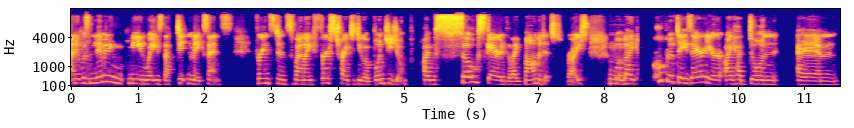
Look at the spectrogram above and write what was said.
and it was limiting me in ways that didn't make sense for instance when I first tried to do a bungee jump I was so scared that I vomited right but Mm. like a couple of days earlier I had done um,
